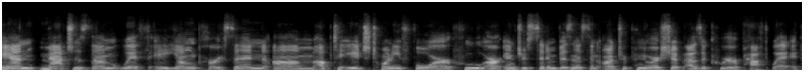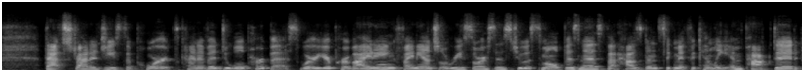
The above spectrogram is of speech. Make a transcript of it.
and matches them with a young person um, up to age 24 who are interested in business and entrepreneurship as a career pathway. That strategy supports kind of a dual purpose where you're providing financial resources to a small business that has been significantly impacted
